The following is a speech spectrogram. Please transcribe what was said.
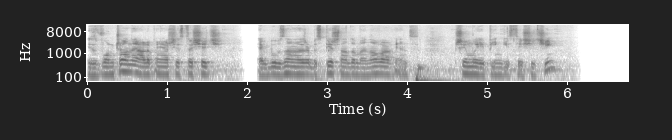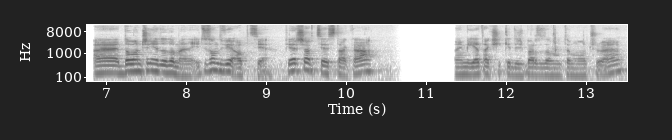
Jest włączony, ale ponieważ jest to sieć jakby uznana, że bezpieczna domenowa, więc przyjmuje pingi z tej sieci. E, dołączenie do domeny. I tu są dwie opcje. Pierwsza opcja jest taka, przynajmniej ja tak się kiedyś bardzo dawno temu uczyłem,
